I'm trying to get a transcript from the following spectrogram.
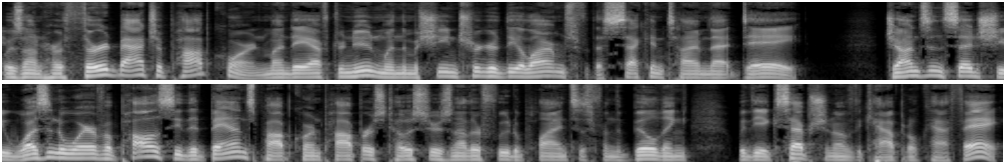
was on her third batch of popcorn Monday afternoon when the machine triggered the alarms for the second time that day. Johnson said she wasn't aware of a policy that bans popcorn poppers, toasters, and other food appliances from the building, with the exception of the Capitol Cafe.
